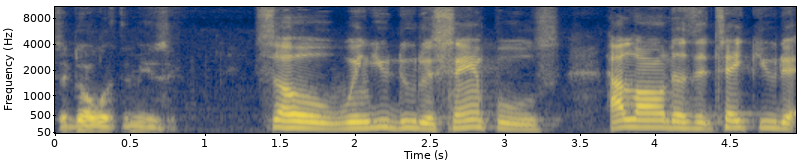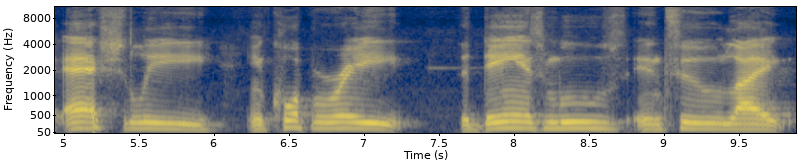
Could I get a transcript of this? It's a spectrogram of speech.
to go with the music. So when you do the samples, how long does it take you to actually incorporate the dance moves into like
